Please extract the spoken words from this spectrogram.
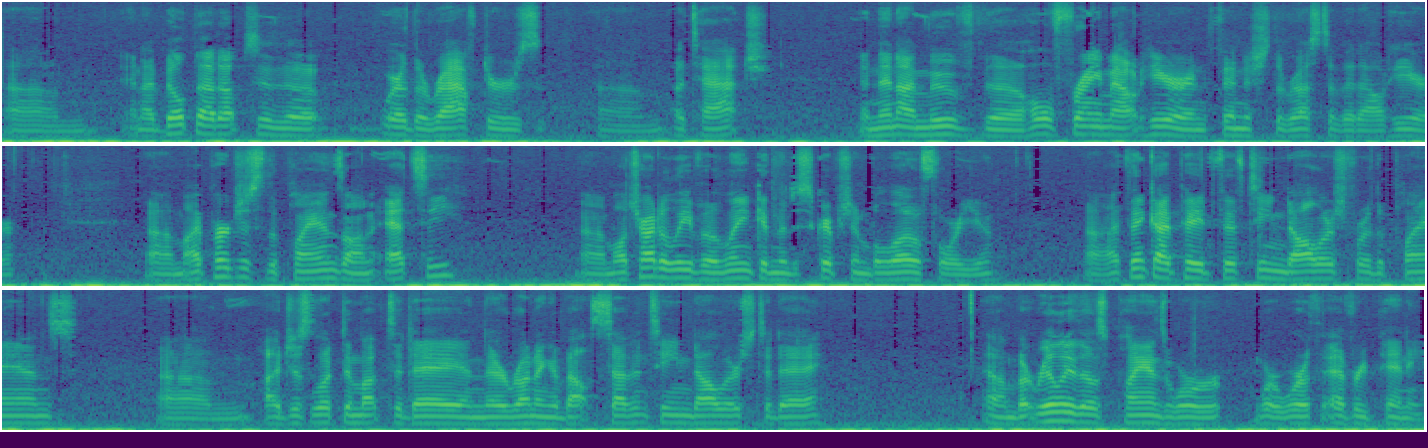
Um, and I built that up to the where the rafters um, attach. And then I moved the whole frame out here and finished the rest of it out here. Um, I purchased the plans on Etsy um, I'll try to leave a link in the description below for you. Uh, I think I paid $15 for the plans. Um, I just looked them up today and they're running about $17 today. Um, but really those plans were, were worth every penny.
